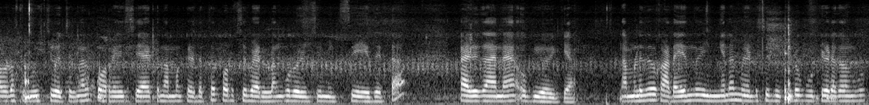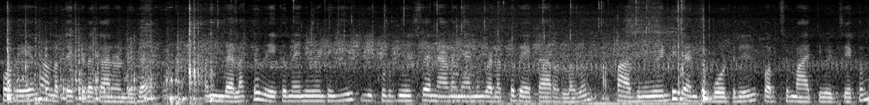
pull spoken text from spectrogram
അവിടെ സൂക്ഷിച്ച് വെച്ചിരുന്നാൽ കുറേശ്ശെയായിട്ട് നമുക്കെടുത്ത് കുറച്ച് വെള്ളം കൂടി ഒഴിച്ച് മിക്സ് ചെയ്തിട്ട് കഴുകാൻ ഉപയോഗിക്കാം. നമ്മളിത് കടയിൽ നിന്ന് ഇങ്ങനെ മേടിച്ച് ലിക്വിഡ് കൂട്ടിയെടുക്കാൻ നമുക്ക് കുറേ നാളത്തേക്ക് എടുക്കാനുണ്ട് ഇത്. അപ്പം വിളക്ക് തേക്കുന്നതിന് വേണ്ടി ഈ ലിക്വിഡ് ഉപയോഗിച്ച് തന്നെയാണ് ഞാൻ വിളക്ക് തേക്കാറുള്ളതും. അപ്പോൾ അതിന് വേണ്ടി രണ്ട് ബോട്ടിലിൽ കുറച്ച് മാറ്റി വെച്ചേക്കും.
